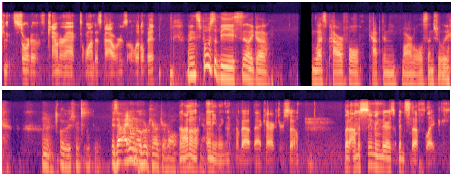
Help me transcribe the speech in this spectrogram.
can sort of counteract Wanda's powers a little bit. I mean, it's supposed to be like a less powerful Captain Marvel, essentially. Hmm. Oh, sure. Okay. Is that? I don't know her character at all. No, I don't know Yeah. anything about that character, so. But I'm assuming there's been stuff like.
